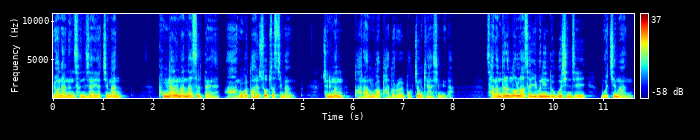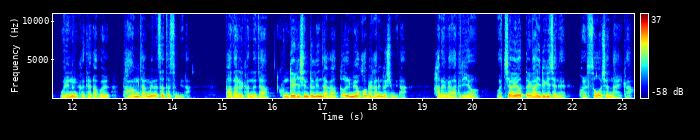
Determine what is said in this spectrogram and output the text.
요나는 선지자였지만 풍랑을 만났을 때 아무것도 할 수 없었지만 주님은 바람과 파도를 복종케 하십니다. 사람들은 놀라서 이분이 누구신지 묻지만 우리는 그 대답을 다음 장면에서 듣습니다. 바다를 건너자 군대 귀신 들린 자가 떨며 고백하는 것입니다. 하나님의 아들이여 어찌하여 때가 이르기 전에 벌써 오셨나이까?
